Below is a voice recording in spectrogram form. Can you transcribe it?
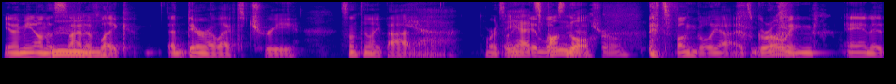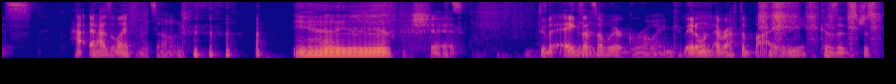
you know what I mean, on the side of Mm. like a derelict tree, something like that. Yeah. Where it's like Yeah, it's it looks fungal. natural. It's fungal, yeah. It's growing and it's it has a life of its own. Yeah, yeah, Shit. It's- Do the eggs yeah. at Subway are growing? They don't ever have to buy any because it's just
